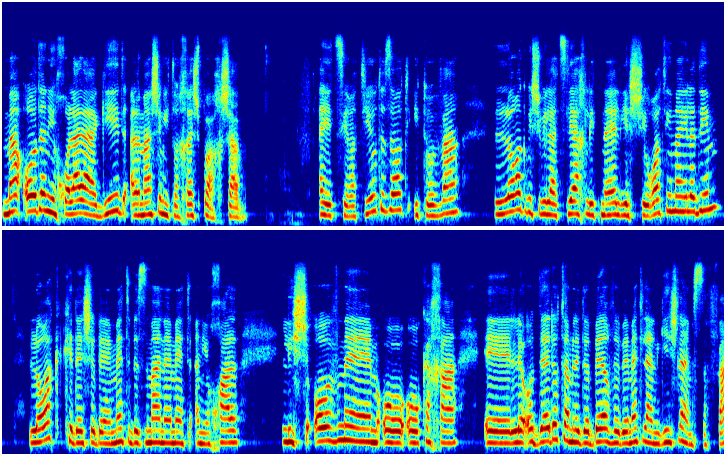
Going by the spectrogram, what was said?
מה עוד אני יכולה להגיד על מה שמתרחש פה עכשיו? היצירתיות הזאת היא טובה לא רק בשביל להצליח להתנהל ישירות עם הילדים, לא רק כדי שבאמת בזמן אמת אני אוכל לשאוב מהם או, או ככה אה, לעודד אותם לדבר ובאמת להנגיש להם שפה,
